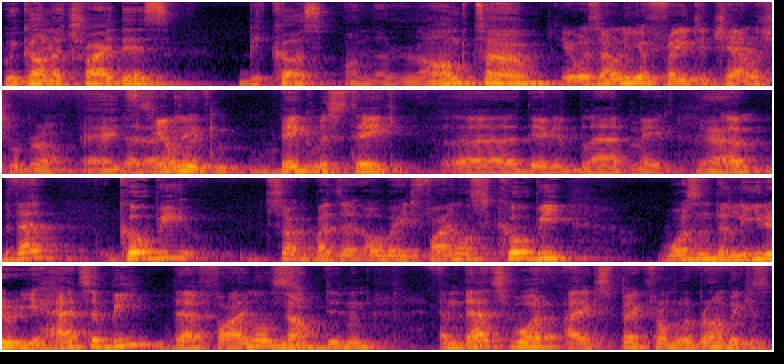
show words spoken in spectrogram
we're gonna try this because on the long term, He was only afraid to challenge LeBron. That's the only big mistake uh, David Blatt made. Yeah. Um, but then Kobe, talk about the 08 finals. Kobe wasn't the leader he had to be. That finals, No. he didn't, and that's what I expect from LeBron because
